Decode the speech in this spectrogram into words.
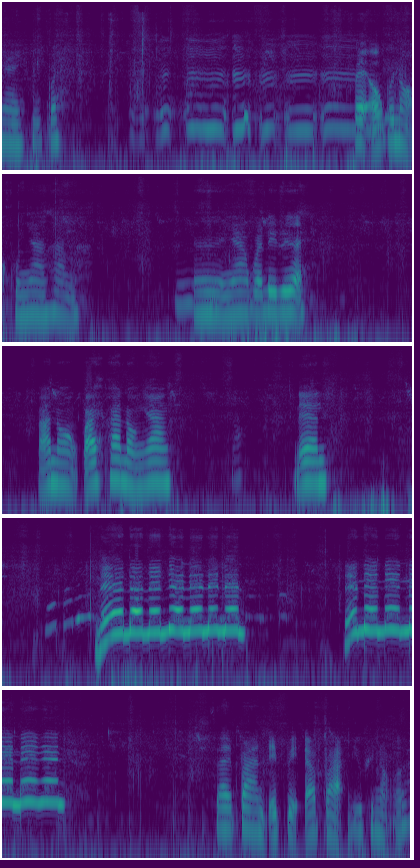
ใหญ่หูไปอืมอืมอืมอืมอืมอืมไปออกไปหนอกคุณย่างทางนะเออย่างไปเรื่อยๆป้าหนองไปพาหนองย่างแดน แน่นแน่นแน่นแน่นแน่นแน่นแน่นแน่นแน่นแน่นแน่นแน่นแน่ใส่ปานเอเป็ดอาปะอยู่พี่น้องเอ้ย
